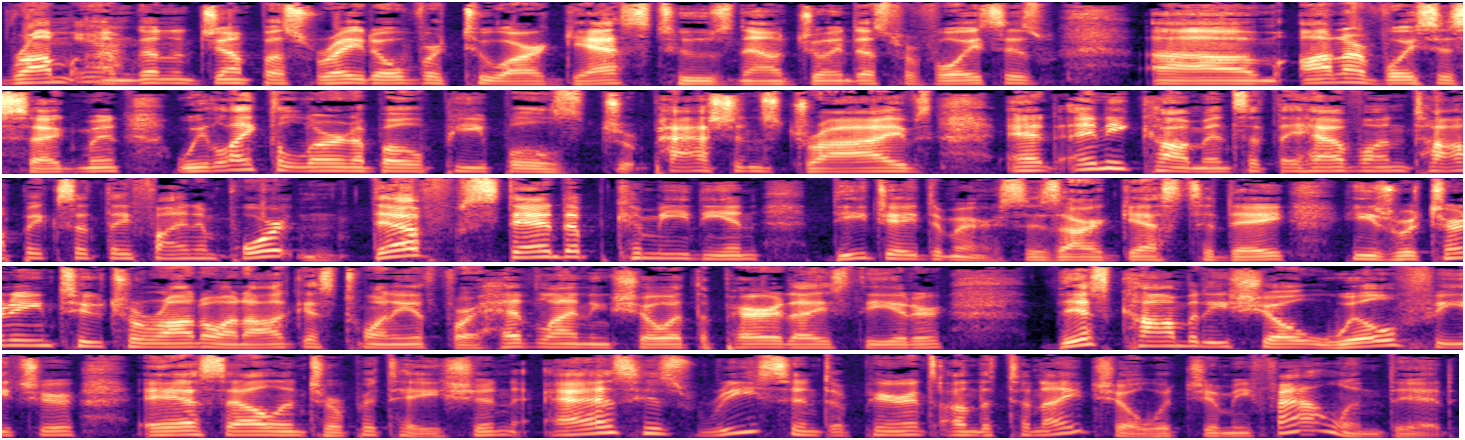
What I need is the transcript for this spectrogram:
Rum, Yeah. I'm going to jump us right over to our guest who's now joined us for Voices. Um, on our Voices segment, we like to learn about people's dr- passions, drives, and any comments that they have on topics that they find important. Deaf stand up comedian DJ Demers is our guest today. He's returning to Toronto on August 20th for a headlining show at the Paradise Theatre. This comedy show will feature ASL interpretation as his recent appearance on The Tonight Show with Jimmy Fallon did.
